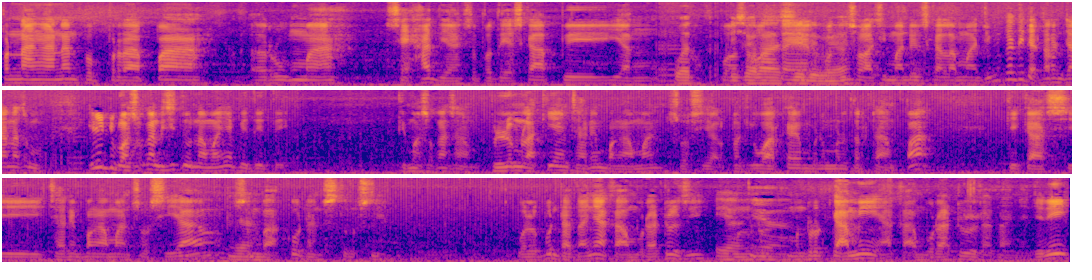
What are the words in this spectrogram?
penanganan beberapa rumah sehat ya seperti SKP yang Buat isolasi hotel, itu buat ya. isolasi mandiri segala macam kan tidak terencana semua ini dimasukkan di situ namanya PTT dimasukkan sama belum lagi yang jaring pengaman sosial bagi warga yang benar-benar terdampak dikasih jaring pengaman sosial Ya. sembako dan seterusnya walaupun datanya agak amburadul sih Iya. menurut, Iya. menurut kami agak amburadul datanya jadi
